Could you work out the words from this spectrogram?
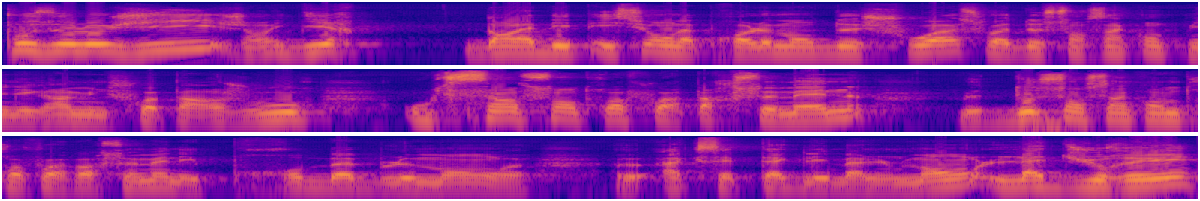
Posologie, j'ai envie de dire, dans la BPC, on a probablement deux choix, soit 250 mg une fois par jour ou 500 trois fois par semaine. Le 250 trois fois par semaine est probablement euh, euh, acceptable globalement. La durée,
